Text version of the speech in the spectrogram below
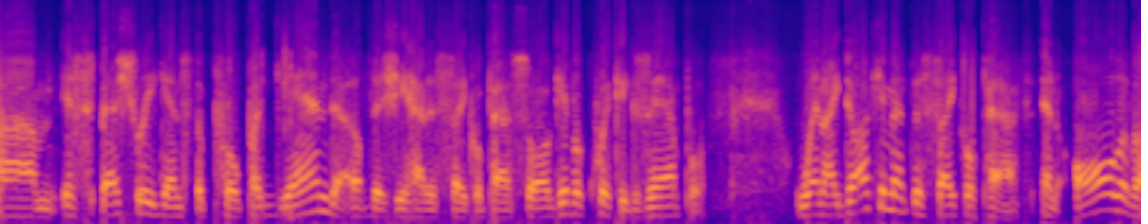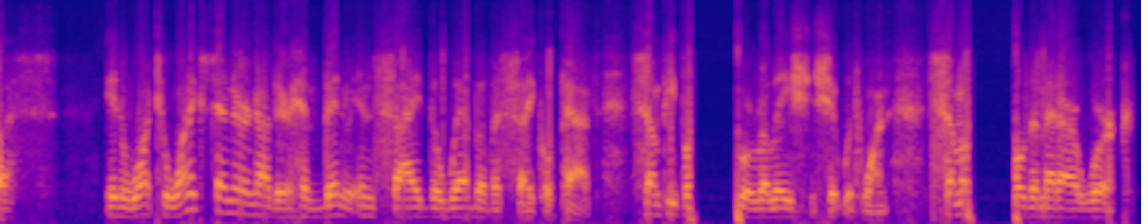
um, especially against the propaganda of the jihadist psychopath. So I'll give a quick example. When I document the psychopath, and all of us in what, to one extent or another, have been inside the web of a psychopath. Some people have a relationship with one. Some of them at our work.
